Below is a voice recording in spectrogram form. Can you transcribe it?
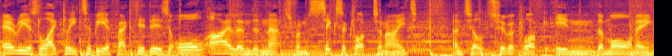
Areas likely to be affected is all Ireland, and that's from 6 o'clock tonight until 2 o'clock in the morning.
